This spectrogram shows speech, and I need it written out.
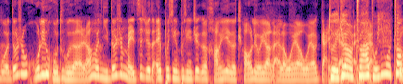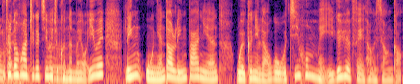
我都是糊里糊涂的，然后你都是每次觉得哎不行不行，这个行业的潮流要来了，我要我要赶一对，就要抓住，因为抓不住的话，这这个机会就可能没有。因为零五年到零八年，我也跟你聊过，我几乎每一个月飞一趟香港，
